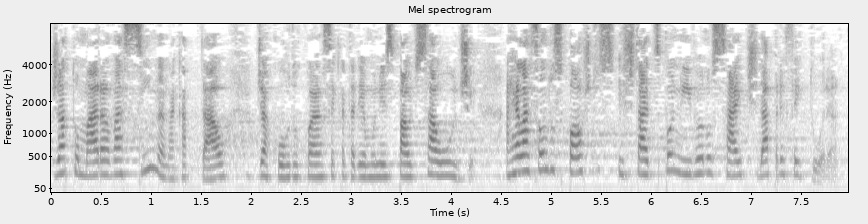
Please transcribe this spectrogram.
já tomaram a vacina na capital, de acordo com a Secretaria Municipal de Saúde. A relação dos postos está disponível no site da Prefeitura.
